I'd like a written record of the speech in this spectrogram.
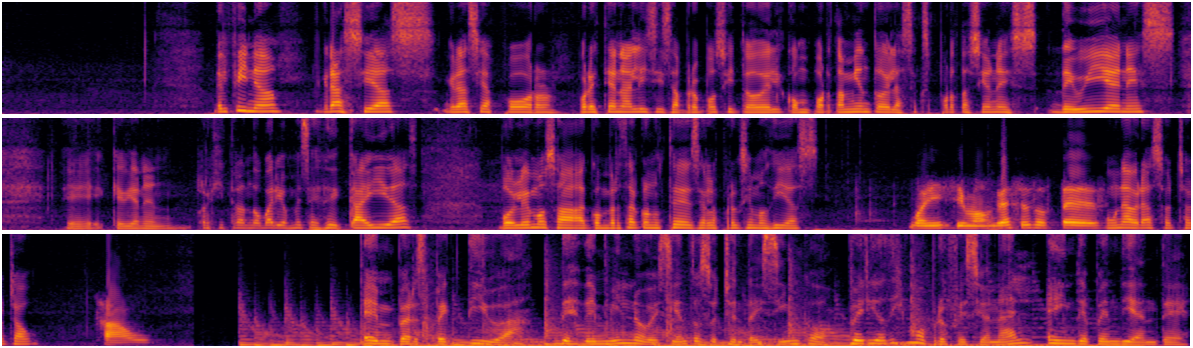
Delfina, gracias, gracias por, por este análisis a propósito del comportamiento de las exportaciones de bienes eh, que vienen registrando varios meses de caídas. Volvemos a conversar con ustedes en los próximos días. Buenísimo, gracias a ustedes. Un abrazo, chau, chau. Chau. En perspectiva, desde 1985, periodismo profesional e independiente.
